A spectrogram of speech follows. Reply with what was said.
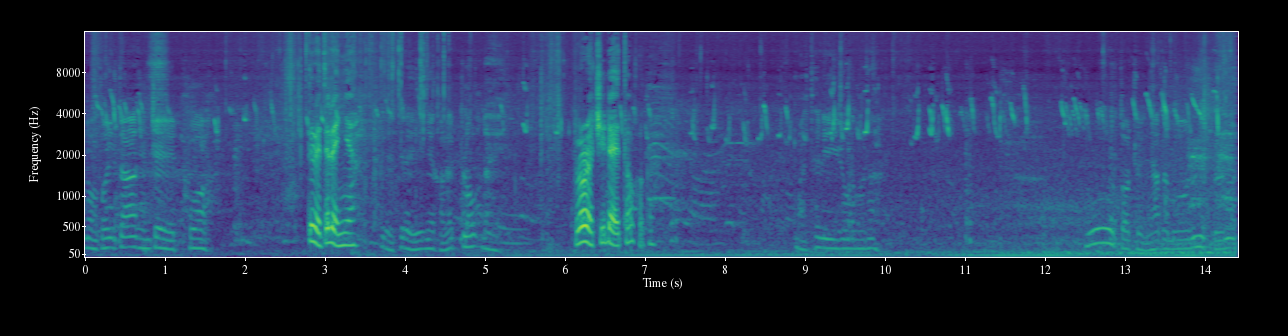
Nó tôi ta chơi Cái này cái này nha. cả này. là chỉ đây tốt hả con mà thế đi rồi đó. Ôi, to chuyển nhà ta bò nó tới luôn.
